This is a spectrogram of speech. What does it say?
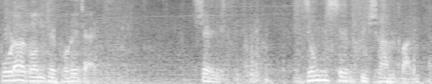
পোড়া গন্ধে ভরে যায়। সেই জমসের বিশাল বাড়িটা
